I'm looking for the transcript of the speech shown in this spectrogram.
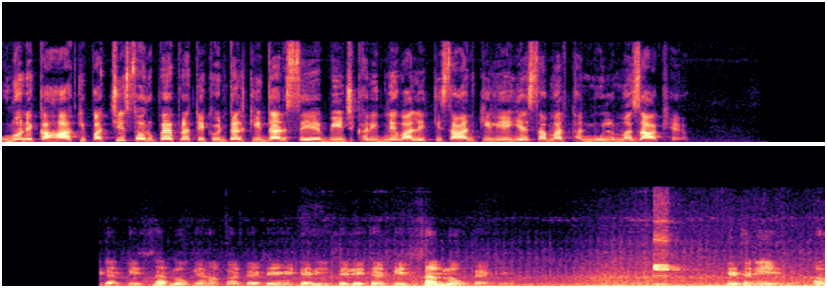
उन्होंने कहा कि पच्चीस सौ प्रति क्विंटल की दर से बीज खरीदने वाले किसान के लिए यह समर्थन मूल्य मज़ाक है। के सब लोग यहाँ पर बैठे हैं, गरीब से लेकर के सब लोग बैठे हैं। कितनी अब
